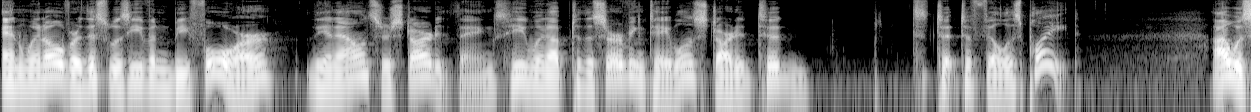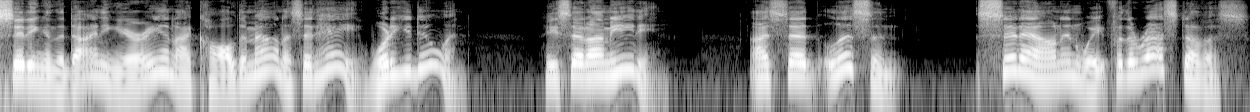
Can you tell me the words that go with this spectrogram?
and went over. This was even before the announcer started things. He went up to the serving table and started to, to, to fill his plate. I was sitting in the dining area and I called him out. I said, Hey, what are you doing? He said, I'm eating. I said, Listen, sit down and wait for the rest of us.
